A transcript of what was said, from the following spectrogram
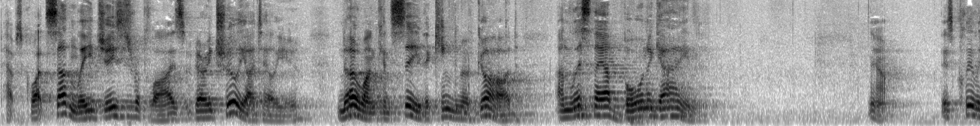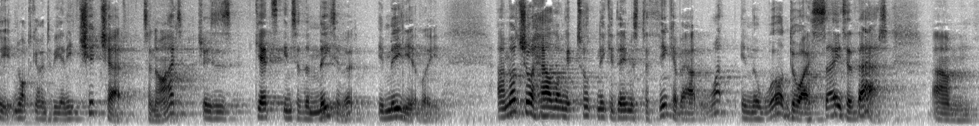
perhaps quite suddenly, Jesus replies, Very truly, I tell you, no one can see the kingdom of God unless they are born again. Now, there's clearly not going to be any chit chat tonight. Jesus gets into the meat of it immediately. I'm not sure how long it took Nicodemus to think about what in the world do I say to that. Um,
